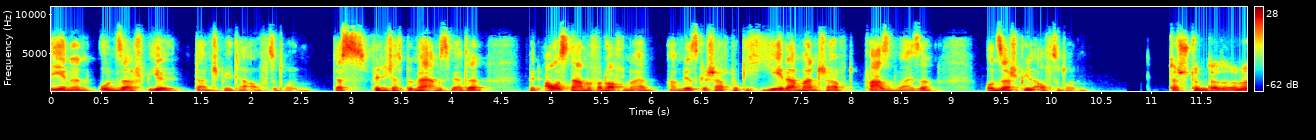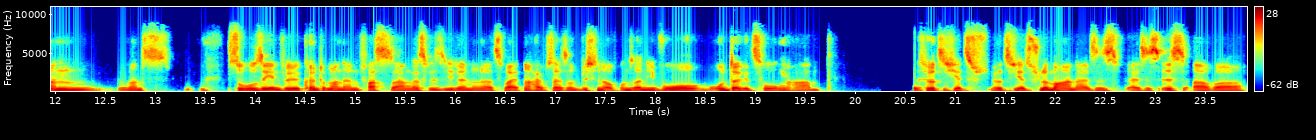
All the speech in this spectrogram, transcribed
denen unser Spiel dann später aufzudrücken. Das finde ich das Bemerkenswerte. Mit Ausnahme von Hoffenheim haben wir es geschafft, wirklich jeder Mannschaft phasenweise unser Spiel aufzudrücken. Das stimmt. Also wenn man, wenn man es so sehen will, könnte man dann fast sagen, dass wir sie dann in der zweiten Halbzeit so ein bisschen auf unser Niveau runtergezogen haben. Das hört sich jetzt, hört sich jetzt schlimmer an, als es, als es ist, aber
